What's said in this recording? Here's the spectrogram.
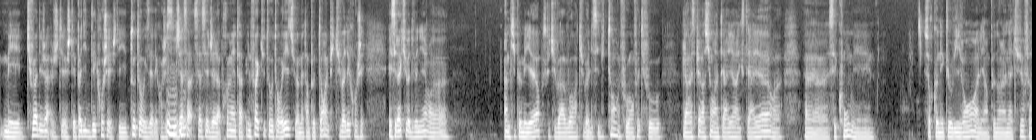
mais tu vois déjà, je t'ai pas dit de décrocher, je t'ai dit t'autoriser à décrocher. C'est mhm. déjà ça, ça c'est déjà la première étape. Une fois que tu t'autorises, tu vas mettre un peu de temps et puis tu vas décrocher. Et c'est là que tu vas devenir euh, un petit peu meilleur parce que tu vas avoir, tu vas laisser du temps. Il faut en fait, il faut la respiration intérieure, extérieure. Euh, c'est con, mais se reconnecter au vivant, aller un peu dans la nature, faire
